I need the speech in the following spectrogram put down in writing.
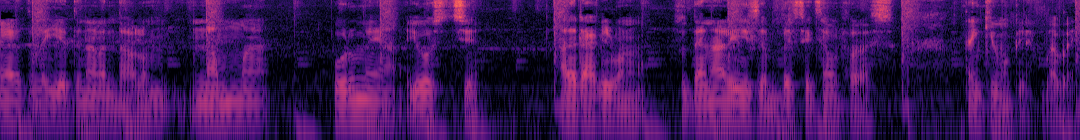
நேரத்தில் எது நடந்தாலும் நம்ம பொறுமையாக யோசித்து அதை டேக்கிள் பண்ணணும். So Tenali is a best example for us thank you மக்களே. Bye bye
